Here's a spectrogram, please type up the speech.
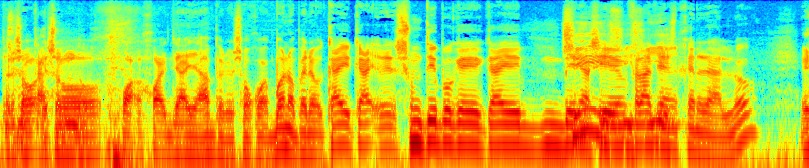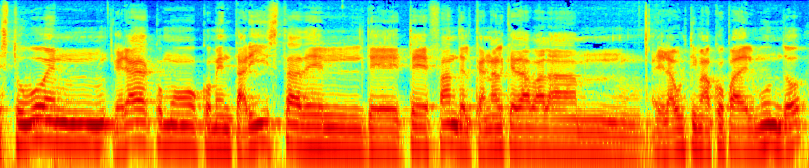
Pero eso, ya, ya, pero eso. Bueno, pero cae- cae- es un tipo que cae bien Sí, así sí, en Francia en general, ¿no? Estuvo en. Era como comentarista del, de TFAN, del canal que daba la, mm, la última Copa del Mundo.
